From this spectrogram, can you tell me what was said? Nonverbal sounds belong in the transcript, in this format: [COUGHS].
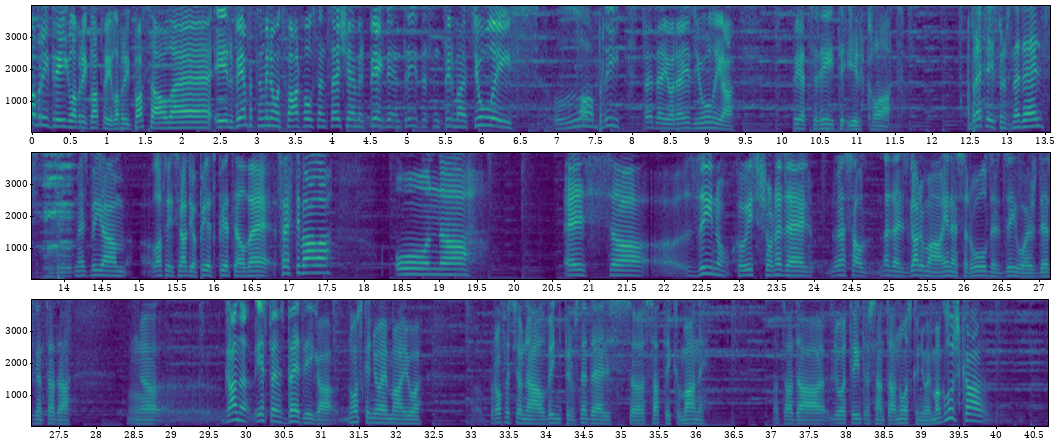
Labrīt, Rīga, labrīt, Latvija, labrīt, pasaulē. Ir 11 minūtes pārpusdienas, 6. ir piekdiena, 31. jūlijas. Labrīt, pēdējo reizi jūlijā 5 rīta ir klāt. Precīzi pirms nedēļas mēs bijām Latvijas Rādio 5,5 LV festivālā. Un uh, es uh, zinu, ka visu šo nedēļu, veselu nedēļas garumā Inês ar Ulu ir dzīvojuši diezgan tādā uh, gan iespējams bēdīgā noskaņojumā, jo profesionāli viņi pirms nedēļas uh, satika mani tādā ļoti interesantā noskaņojumā. Gluži kā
